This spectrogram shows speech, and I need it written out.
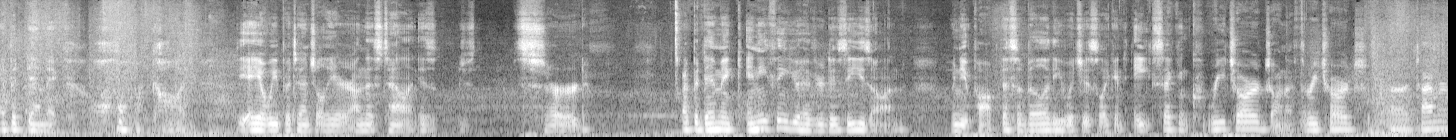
Epidemic. Oh my god. The AoE potential here on this talent is just absurd. Epidemic, anything you have your disease on, when you pop this ability, which is like an 8 second recharge on a 3 charge uh, timer,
